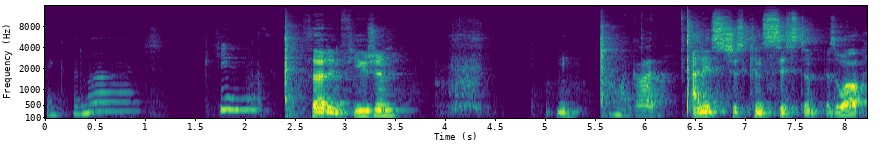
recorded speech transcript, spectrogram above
Thank you very much. Cheers. Third infusion. Oh my god. And it's just consistent as well.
